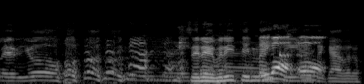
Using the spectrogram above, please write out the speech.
Le dio cerebritis Mira, 19 a este cabrón.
